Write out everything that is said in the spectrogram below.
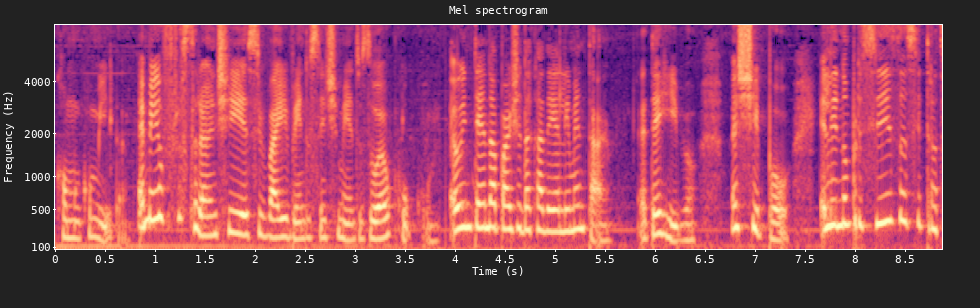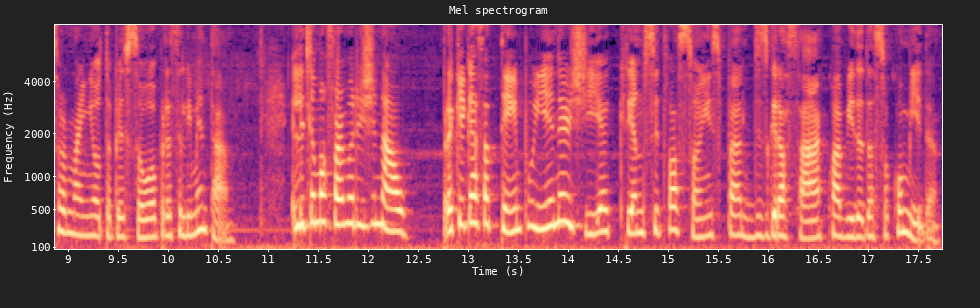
como comida. É meio frustrante esse vai e vem dos sentimentos do El Cuco. Eu entendo a parte da cadeia alimentar. É terrível. Mas, tipo, ele não precisa se transformar em outra pessoa para se alimentar. Ele tem uma forma original. Para que gastar tempo e energia criando situações para desgraçar com a vida da sua comida?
